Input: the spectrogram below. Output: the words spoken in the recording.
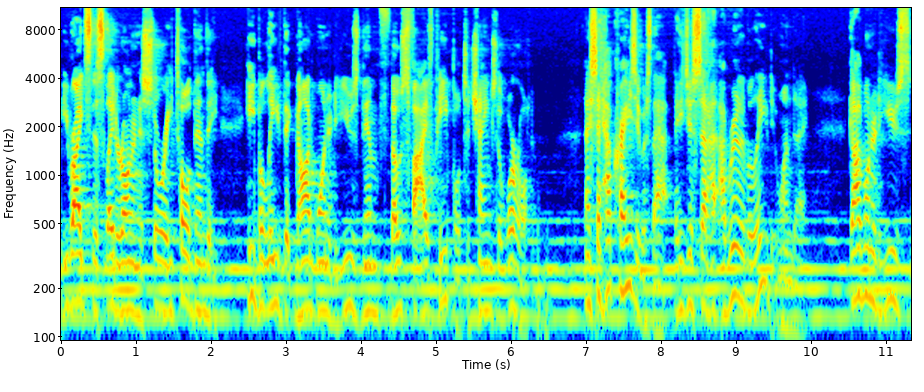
He writes this later on in his story. He told them that he believed that God wanted to use them, those five people, to change the world. And I said, How crazy was that? But he just said, I, I really believed it one day. God wanted to use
